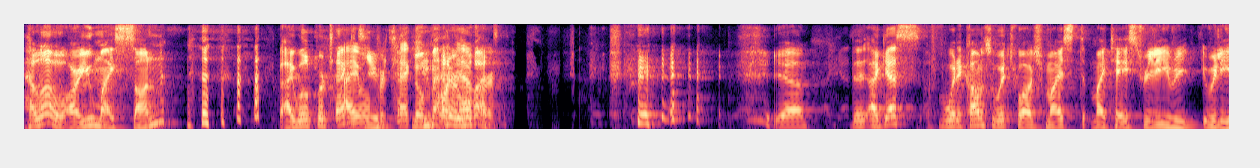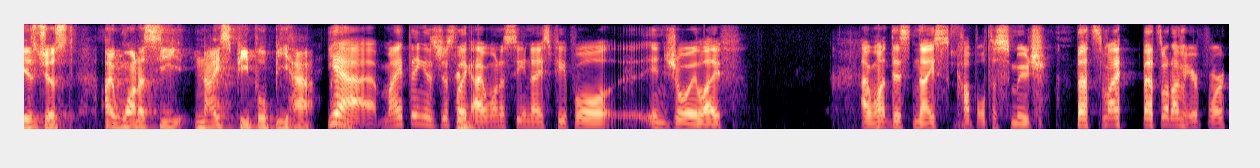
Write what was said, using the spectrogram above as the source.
Hello, are you my son? I will protect I will you, protect no you matter forever. what. yeah, the, I guess when it comes to Witch Watch, my st- my taste really, re- really is just I want to see nice people be happy. Yeah, my thing is just like And- I want to see nice people uh, enjoy life. I want this nice couple to smooch. That's my. That's what I'm here for.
